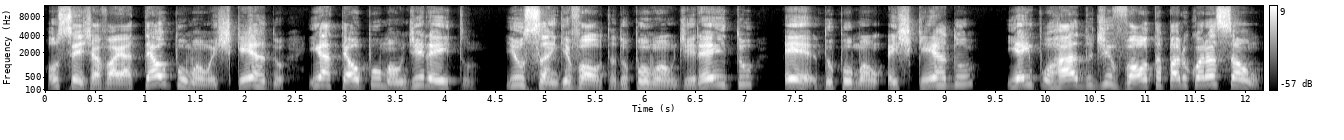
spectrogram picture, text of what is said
ou seja, vai até o pulmão esquerdo e até o pulmão direito. E o sangue volta do pulmão direito e do pulmão esquerdo e é empurrado de volta para o coração,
